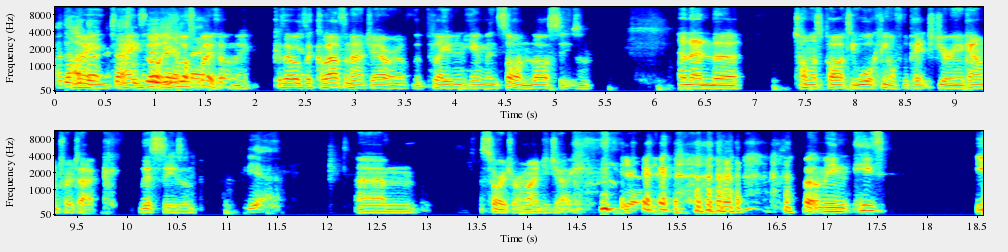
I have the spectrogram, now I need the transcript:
I don't. I No, don't you, if that's he's, got, he's fair- lost both, haven't they? Because there was the Kolasinac era that played in Heung-Min Son last season, and then the Thomas Partey walking off the pitch during a counter attack this season. Yeah, Um, sorry to remind you, Jack. Yeah. but I mean, he's you.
